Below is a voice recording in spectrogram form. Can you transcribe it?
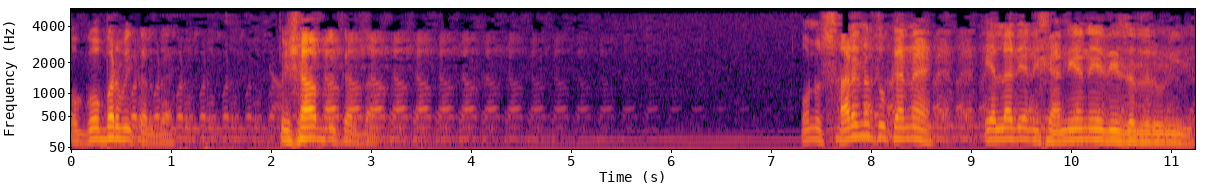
وہ گوبر بھی کرتا ہے، پیشاب بھی کرتا ان سارے نے تو کہنا ہے کہ اللہ دیا نشانیاں نے یہ عزت ضروری ہے۔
